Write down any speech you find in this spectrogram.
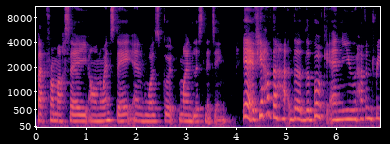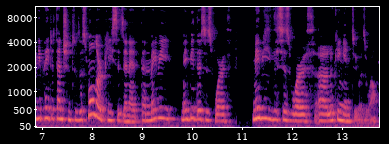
back from Marseille on Wednesday and was good mindless knitting. Yeah, if you have the, the the book and you haven't really paid attention to the smaller pieces in it, then maybe maybe this is worth maybe this is worth uh, looking into as well.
